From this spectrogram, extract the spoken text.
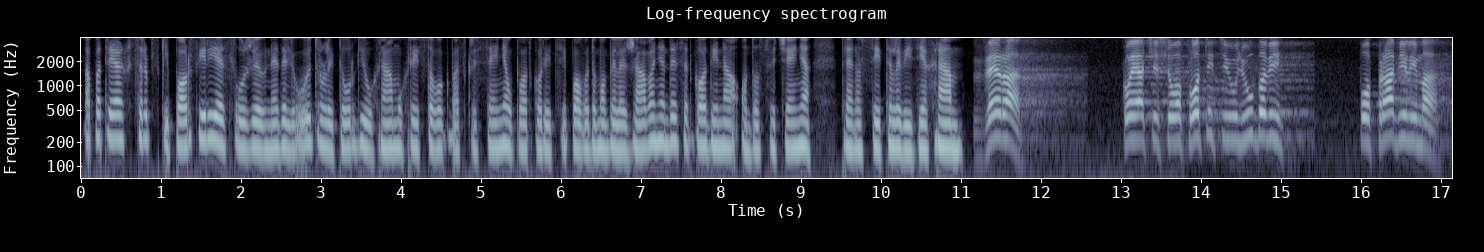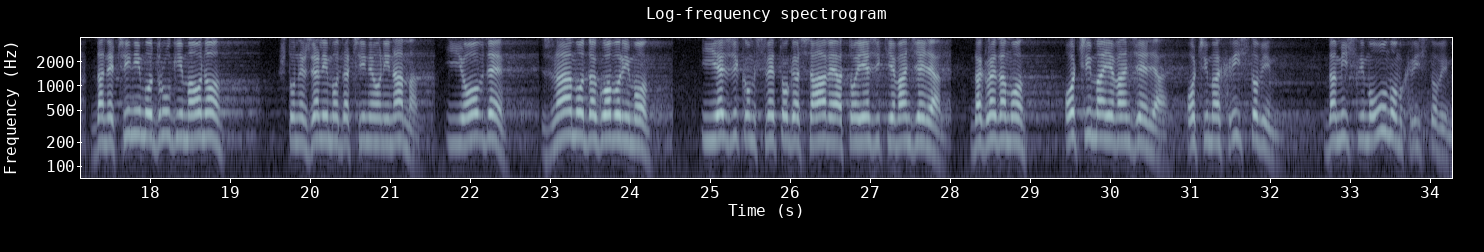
a patrijarh srpski Porfirije služio u nedelju ujutru liturgiju u hramu Hristovog Vaskresenja u Podgorici povodom obeležavanja deset godina od osvećenja prenosi televizija Hram. Vera koja će se oplotiti u ljubavi po pravilima da ne činimo drugima ono što ne želimo da čine oni nama. I ovde znamo da govorimo i jezikom Svetoga Save, a to je jezik Evanđelja, da gledamo očima evanđelja, očima Hristovim, da mislimo umom Hristovim.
